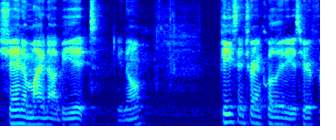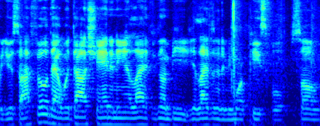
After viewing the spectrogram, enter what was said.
Shannon might not be it, you know? Peace and tranquility is here for you. So I feel that without Shannon in your life, you're gonna be your life is gonna be more peaceful. So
